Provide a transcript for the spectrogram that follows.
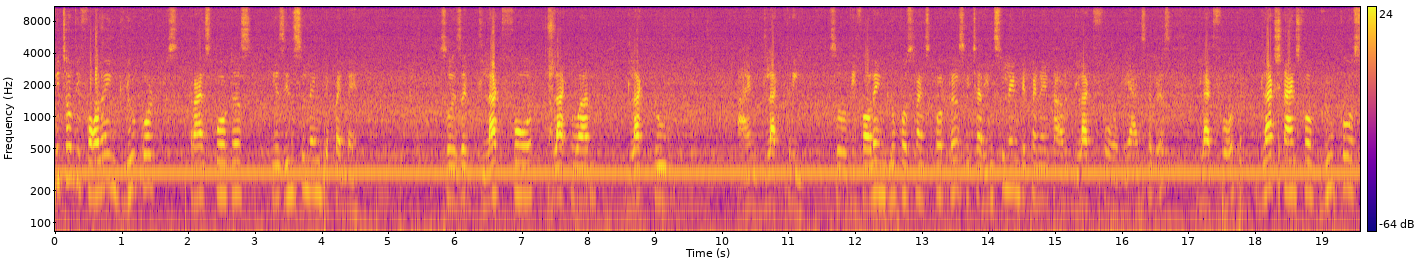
Which of the following glucose transporters is insulin dependent? So is it GLUT4, GLUT1, GLUT2 and GLUT3. So the following glucose transporters which are insulin dependent are GLUT4. The answer is GLUT4. GLUT stands for glucose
